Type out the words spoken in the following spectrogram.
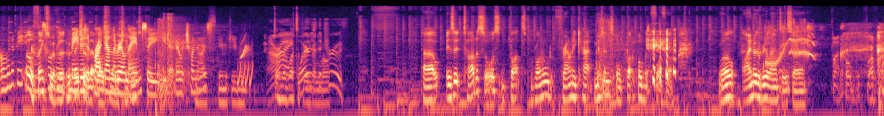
I want to be. Oh, thanks asshole whoever- thing for me thanks to whoever that write was down the real name so you don't know which one it nice. is. Team achievement. Don't know Alright, what to believe where's the truth? Uh, is it tartar sauce, butt, Ronald, frowny cat, mittens, or butthole McFluffer? well, I know the real answer, so Butthole McFluffer.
